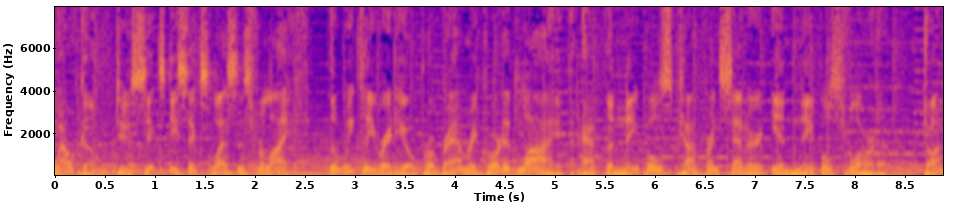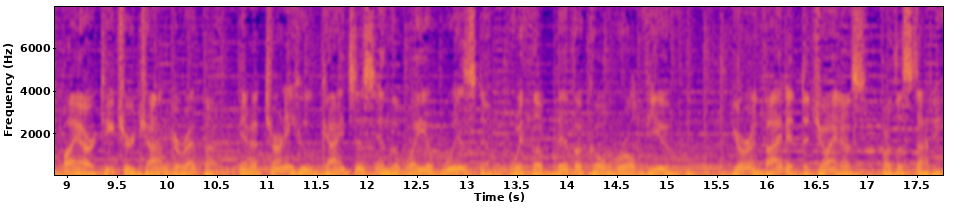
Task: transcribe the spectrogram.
Welcome to 66 Lessons for Life, the weekly radio program recorded live at the Naples Conference Center in Naples, Florida. Taught by our teacher John Garippa, an attorney who guides us in the way of wisdom with a biblical worldview. You're invited to join us for the study.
